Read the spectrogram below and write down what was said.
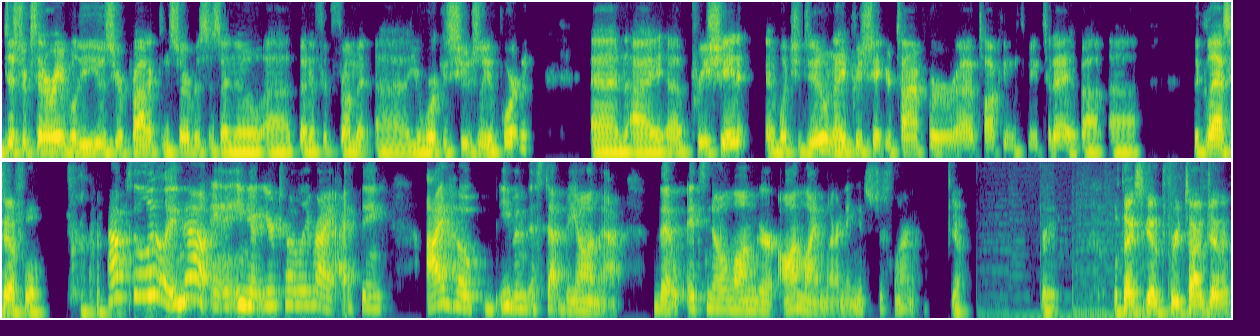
districts that are able to use your product and services, I know, uh, benefit from it. Uh, your work is hugely important, and I appreciate it and what you do, and I appreciate your time for uh, talking with me today about uh, the glass half full. Absolutely. No, and, and you're, you're totally right. I think, I hope even a step beyond that, that it's no longer online learning, it's just learning. Yeah, great. Well, thanks again for your time, Jenna.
